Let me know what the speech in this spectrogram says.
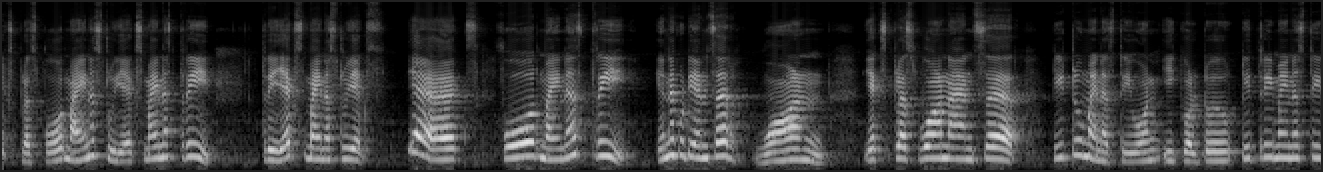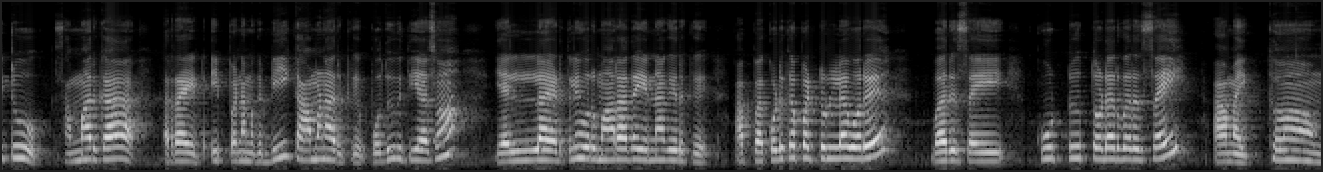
x plus four minus two x minus three three x minus two x x four minus three என்ன குட்டி answer one x plus one answer t two minus t one equal to t three minus t two செம்மா இருக்கா? ரைட் இப்போ நமக்கு டி காமனாக இருக்குது பொது வித்தியாசம் எல்லா இடத்துலையும் ஒரு மாறாத எண்ணாக இருக்குது அப்போ கொடுக்கப்பட்டுள்ள ஒரு வரிசை கூட்டு தொடர் வரிசை அமைக்கும்.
